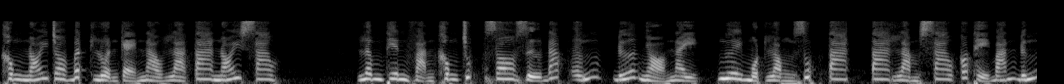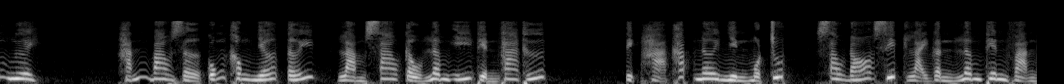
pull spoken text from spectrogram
không nói cho bất luận kẻ nào là ta nói sao. Lâm Thiên Vạn không chút do dự đáp ứng, đứa nhỏ này, ngươi một lòng giúp ta, ta làm sao có thể bán đứng ngươi. Hắn bao giờ cũng không nhớ tới, làm sao cầu lâm ý thiện tha thứ. Tịch hạ khắp nơi nhìn một chút, sau đó xít lại gần lâm thiên vạn,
